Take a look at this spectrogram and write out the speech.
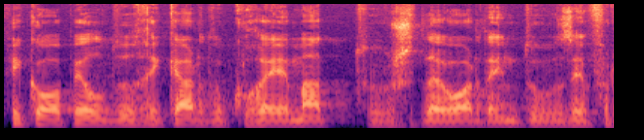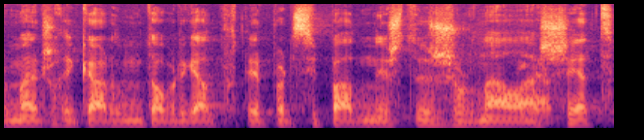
Ficou o apelo de Ricardo Correia Matos, da Ordem dos Enfermeiros. Ricardo, muito obrigado por ter participado neste Jornal às 7.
